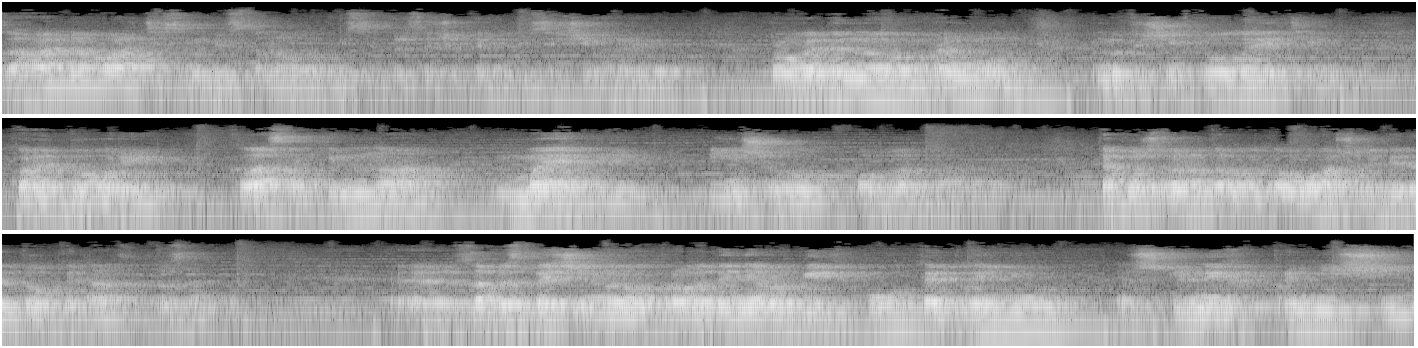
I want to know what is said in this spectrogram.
загальна вартість робіт становила 234 тисячі гривень. Проведено ремонт внутрішніх туалетів, коридорів, класних кімнат, меблів, іншого обладнання. Також звернута велика увага щодо підготовки на зими. Е, Забезпечено проведення робіт по утепленню шкільних приміщень,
